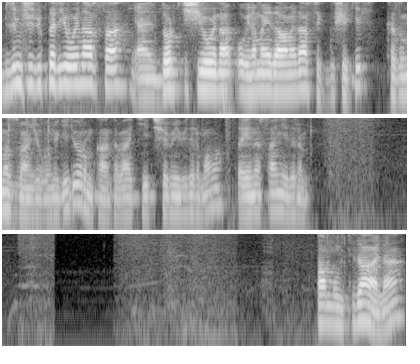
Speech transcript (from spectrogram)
Bizim çocuklar iyi oynarsa yani 4 kişi oyna oynamaya devam edersek bu şekil kazanırız bence bunu. Geliyorum kanka. Belki yetişemeyebilirim ama dayanırsan gelirim. Tam ultide hala.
